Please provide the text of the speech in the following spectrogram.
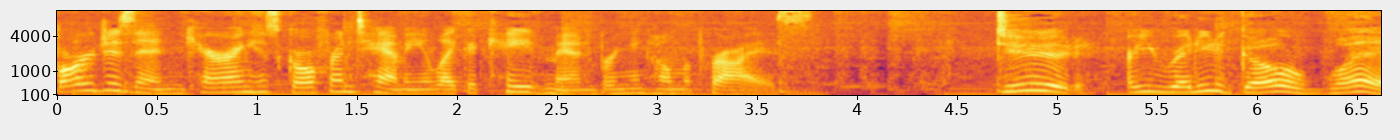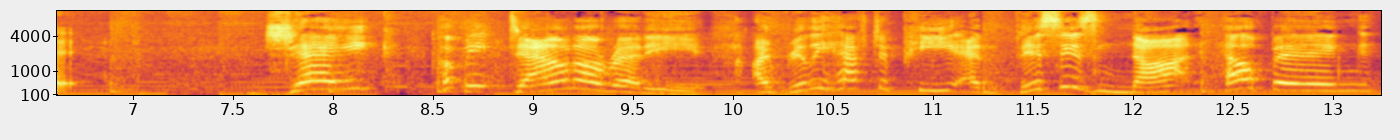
barges in carrying his girlfriend Tammy like a caveman bringing home a prize. Dude, are you ready to go or what? Jake, put me down already. I really have to pee, and this is not helping.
